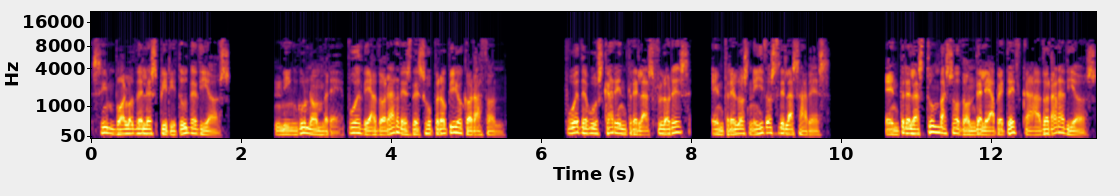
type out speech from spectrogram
Símbolo del Espíritu de Dios. Ningún hombre puede adorar desde su propio corazón. Puede buscar entre las flores, entre los nidos de las aves, entre las tumbas o donde le apetezca adorar a Dios.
